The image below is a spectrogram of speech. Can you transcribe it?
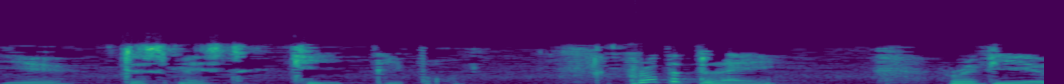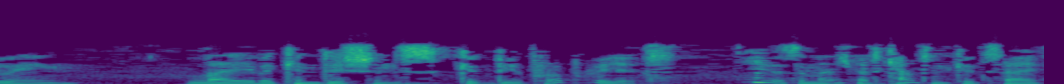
you dismissed key people. Probably reviewing labor conditions could be appropriate. You, as a management accountant, could say,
